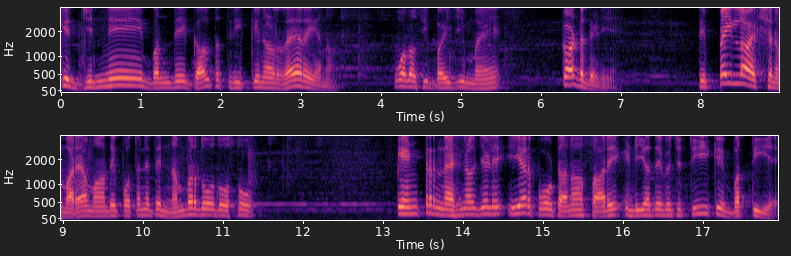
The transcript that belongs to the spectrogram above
ਕਿ ਜਿੰਨੇ ਬੰਦੇ ਗਲਤ ਤਰੀਕੇ ਨਾਲ ਰਹਿ ਰਹੇ ਆ ਨਾ, ਉਹ ਆਦਾ ਸੀ, ਬਾਈ ਜੀ, ਮੈਂ ਕੱਢ ਦੇਣੇ ਆ। ਤੇ ਪਹਿਲਾ ਐਕਸ਼ਨ ਮਾਰਿਆ ਮਾਂ ਦੇ ਪੁੱਤ ਨੇ ਤੇ ਨੰਬਰ 2 ਦੋਸਤੋ ਇੰਟਰਨੈਸ਼ਨਲ ਜਿਹੜੇ 에ਅਰਪੋਰਟ ਆ ਨਾ, ਸਾਰੇ ਇੰਡੀਆ ਦੇ ਵਿੱਚ 30 ਕੇ 32 ਹੈ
